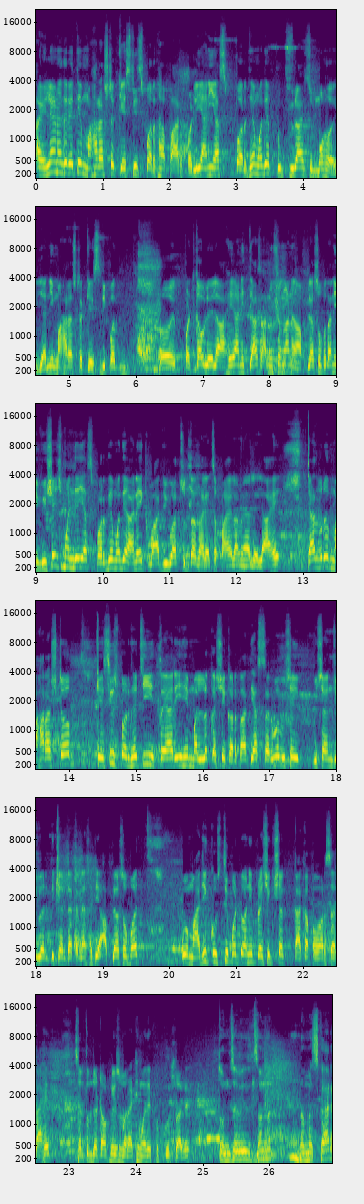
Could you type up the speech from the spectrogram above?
अहिल्यानगर येथे महाराष्ट्र केसरी स्पर्धा पार पडली आणि या स्पर्धेमध्ये पृथ्वीराज मोह यांनी महाराष्ट्र केसरी पद पटकावलेलं आहे आणि त्याच अनुषंगानं आपल्यासोबत आणि विशेष म्हणजे या स्पर्धेमध्ये अनेक वादविवादसुद्धा झाल्याचं पाहायला मिळालेलं आहे. त्याचबरोबर महाराष्ट्र केसरी स्पर्धेची तयारी हे मल्ल कसे करतात या सर्व विषयी विषयांवरती चर्चा करण्यासाठी आपल्यासोबत माजी कुस्तीपटू आणि प्रशिक्षक काका पवार सर आहेत. सर तुमचं टॉप न्यूज मराठीमध्ये खूप खूप स्वागत. तुमचं नमस्कार.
